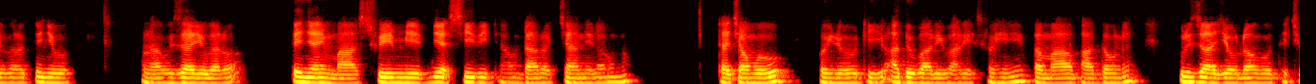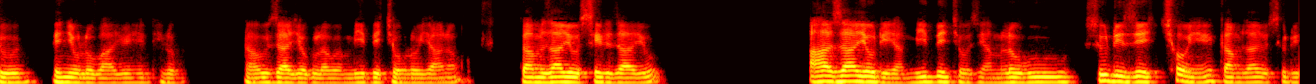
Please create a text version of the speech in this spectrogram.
ယုတ်ကတော့တင်ညိုဟုတ်လားဥရိဇယုတ်ကတော့တင်ញိုင်းမှာဆွေးမြေပြက်စီးသည့်တောင်ဒါတော့ကြမ်းနေတာပေါ့နော်ဒါကြောင့်မို့ ဘုန်းကြီးတို့ဒီအတုပါတွေပါတွေဆိုရင်ဗမာဘာသုံးလဲဥရိဇယုတ်တော့ကိုတချို့တင်ညိုလိုပါ၍ဒီလိုနော်ဥရိဇယုတ်ကတော့မိသိချုံလို့ရတော့ကာမဇယုတ်စေတဇယုတ်အာဇာယုတ်တွေကမိသိချိုစရာမလိုဘူးသုတိစိတ်ချုပ်ရင်ကာမဇာယုတ်သုတိ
